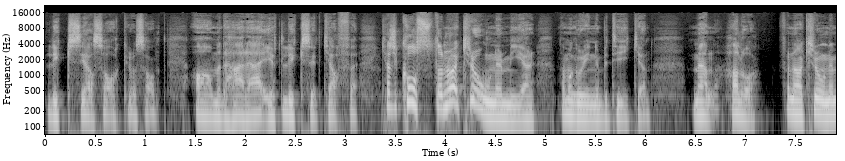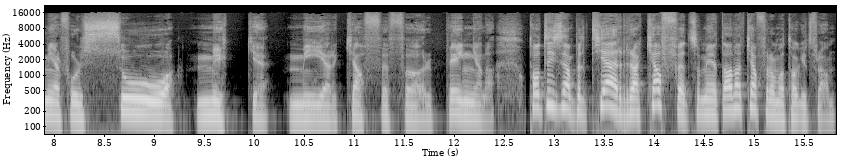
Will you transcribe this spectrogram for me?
lyxiga saker och sånt. Ja men det här är ju ett lyxigt kaffe. Kanske kostar några kronor mer när man går in i butiken. Men hallå, för några kronor mer får du så mycket mer kaffe för pengarna. Ta till exempel Tierra-kaffet som är ett annat kaffe de har tagit fram.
